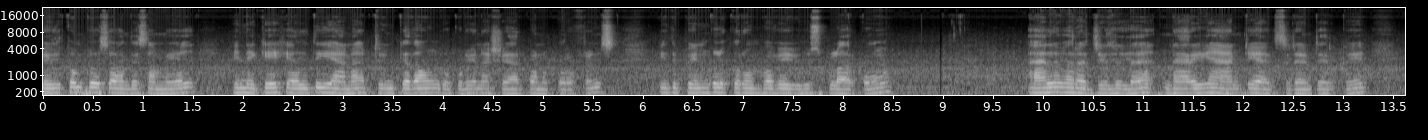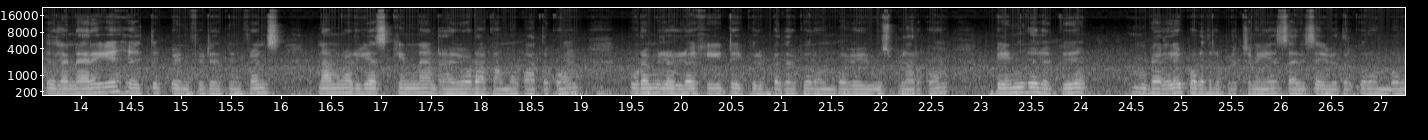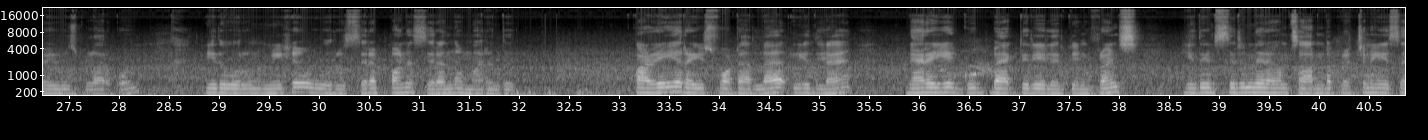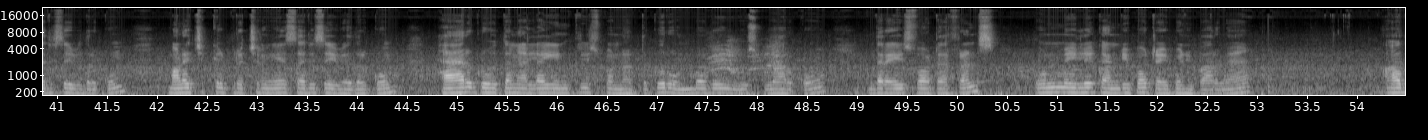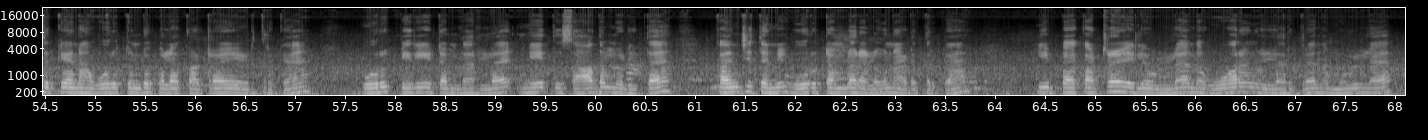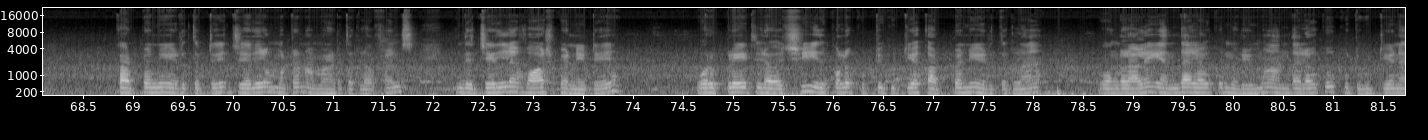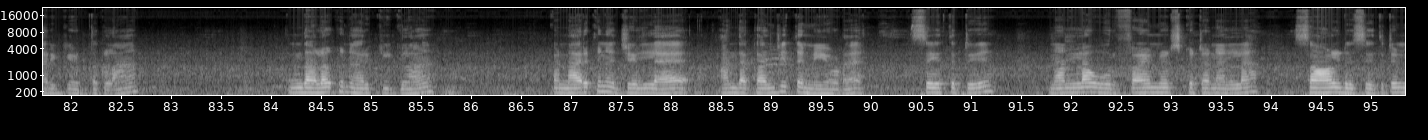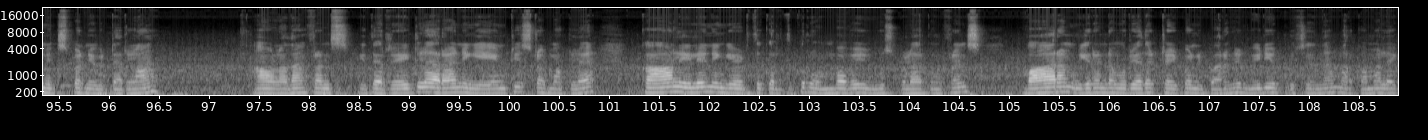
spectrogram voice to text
Welcome to சவந்த சமையல். இன்றைக்கி ஹெல்த்தியான ட்ரிங்க்கை தான் உங்கள் கூட நான் ஷேர் பண்ண போகிறேன் ஃப்ரெண்ட்ஸ் இது பெண்களுக்கு ரொம்பவே யூஸ்ஃபுல்லாக இருக்கும். ஆலோவேரா ஜெல்லில் நிறைய ஆன்டி ஆக்சிடெண்ட் இருக்குது இதில் நிறைய ஹெல்த் பெனிஃபிட் இருக்குங்க ஃப்ரெண்ட்ஸ் நம்மளுடைய ஸ்கின்னை ட்ரையோடாக்காமல் பார்த்துக்கும். உடம்பில் உள்ள ஹீட்டை குறிப்பதற்கு ரொம்பவே யூஸ்ஃபுல்லாக இருக்கும். பெண்களுக்கு வெள்ளைப்படுதல் பிரச்சனையை சரி செய்வதற்கு ரொம்பவே யூஸ்ஃபுல்லாக இருக்கும். இது ஒரு மிக ஒரு சிறப்பான சிறந்த மருந்து. பழைய ரைஸ் வாட்டரில் இதில் நிறைய குட் பாக்டீரியல் இருக்குங்க ஃப்ரெண்ட்ஸ் இதில் சிறுநீரகம் சார்ந்த பிரச்சனையை சரி செய்வதற்கும் மலச்சிக்கல் பிரச்சனையை சரி செய்வதற்கும் ஹேர் க்ரோத்தை நல்லா இன்க்ரீஸ் பண்ணுறதுக்கு ரொம்பவே யூஸ்ஃபுல்லாக இருக்கும். இந்த ரைஸ் வாட்டர் ஃப்ரெண்ட்ஸ் உண்மையிலே கண்டிப்பாக ட்ரை பண்ணி பாருங்கள் அதுக்கு நான் ஒரு துண்டு போல் கற்றாயை எடுத்திருக்கேன். ஒரு பெரிய டம்ளரில் நேற்று சாதம் வடித்த கஞ்சி தண்ணி ஒரு டம்ளர் அளவு நான் எடுத்திருக்கேன். இப்போ கற்றாழையில் உள்ள அந்த ஓரங்களில் இருக்கிற அந்த முள்ளை கட் பண்ணி எடுத்துகிட்டு ஜெல்லை மட்டும் நம்ம எடுத்துக்கலாம் ஃப்ரெண்ட்ஸ் இந்த ஜெல்லை வாஷ் பண்ணிவிட்டு ஒரு பிளேட்டில் வச்சு இது போல் குட்டி குட்டியாக கட் பண்ணி எடுத்துக்கலாம். உங்களால் எந்த அளவுக்கு முடியுமோ அந்த அளவுக்கு குட்டி குட்டியாக நறுக்கி எடுத்துக்கலாம். இந்த அளவுக்கு நறுக்கிக்கலாம். இப்போ நறுக்கின ஜெல்லை அந்த கஞ்சி தண்ணியோட சேர்த்துட்டு நல்லா ஒரு ஃபைவ் மினிட்ஸ் கிட்ட நல்லா சால்ட்டு சேர்த்துட்டு மிக்ஸ் பண்ணி விட்டுடலாம் அவ்வளோதான் ஃப்ரெண்ட்ஸ் இதை ரெகுலராக நீங்கள் எம்டி ஸ்டொமக்கில் காலையில் நீங்கள் எடுத்துக்கிறதுக்கு ரொம்பவே யூஸ்ஃபுல்லாக இருக்கும் ஃப்ரெண்ட்ஸ் வாரம் இரண்டு முறையாவது ட்ரை பண்ணி பாருங்கள் வீடியோ பிடிச்சிருந்தா மறக்காமல் லைக்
